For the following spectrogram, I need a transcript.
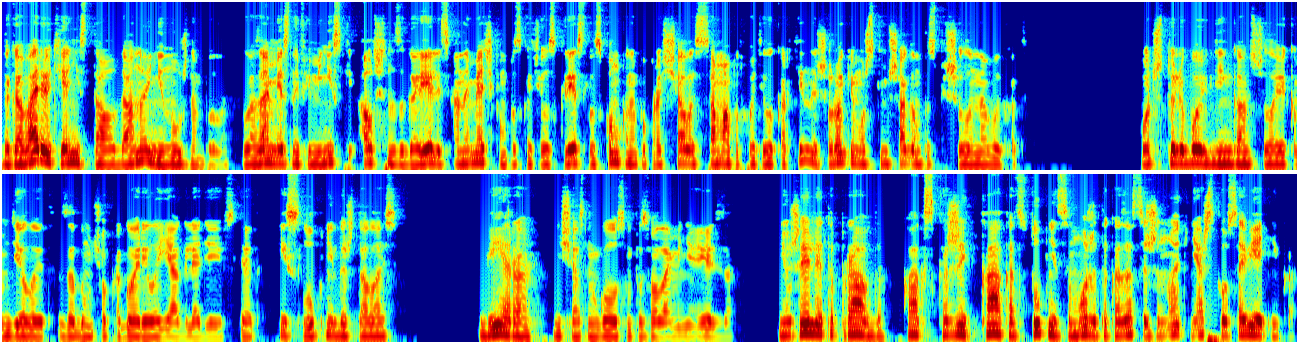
Договаривать я не стал, да оно и не нужно было. Глаза местной феминистки алчно загорелись, она мячиком поскочила с кресла, скомканно попрощалась, сама подхватила картины и широким мужским шагом поспешила на выход. «Вот что любовь к деньгам с человеком делает», задумчиво проговорила я, глядя ей вслед. И слуг не дождалась. «Вера!» – несчастным голосом позвала меня Эльза. Неужели это правда? Как, скажи, как отступница может оказаться женой княжеского советника?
